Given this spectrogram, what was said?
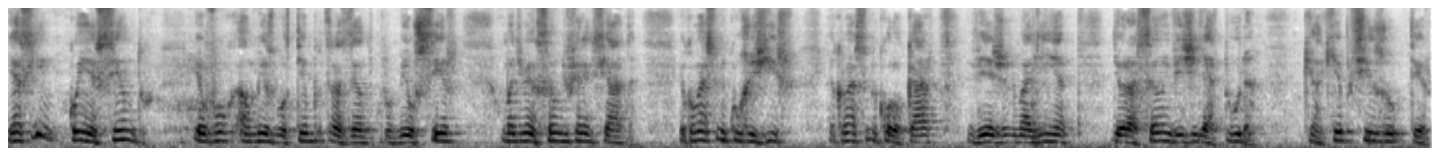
E assim, conhecendo, eu vou ao mesmo tempo trazendo para o meu ser uma dimensão diferenciada. Eu começo a me corrigir, eu começo a me colocar, vejo, numa linha de oração e vigiliatura, que aqui eu preciso ter.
